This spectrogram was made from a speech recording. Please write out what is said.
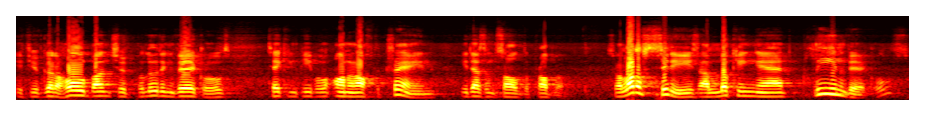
If you've got a whole bunch of polluting vehicles taking people on and off the train, it doesn't solve the problem. So a lot of cities are looking at clean vehicles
